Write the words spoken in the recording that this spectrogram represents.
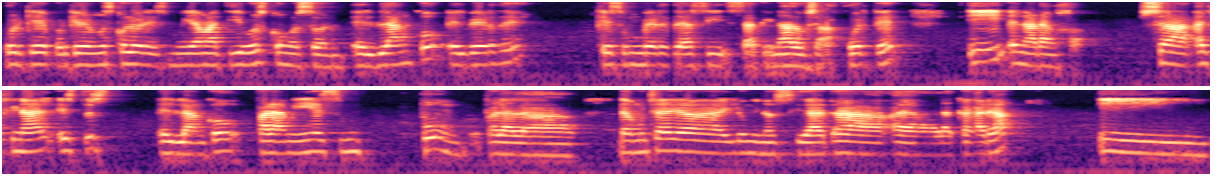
¿Por qué? Porque vemos colores muy llamativos como son el blanco, el verde, que es un verde así satinado, o sea, fuerte, y el naranja. O sea, al final esto es el blanco, para mí es un pum, para la, da mucha luminosidad a, la cara y,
